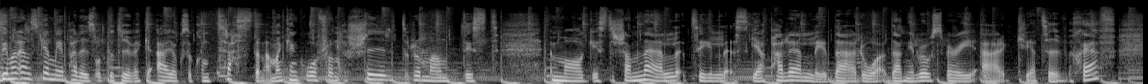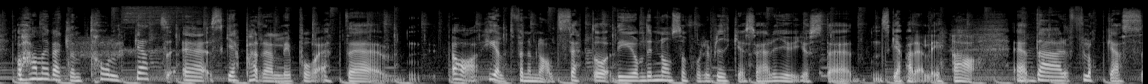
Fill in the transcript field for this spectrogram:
Det man älskar med Paris haute couture-vecka är ju också kontrasterna. Man kan gå från skilt romantiskt, magiskt Chanel till Schiaparelli där då Daniel Roseberry är kreativ chef. Och han har ju verkligen tolkat eh, Schiaparelli på ett eh, ja, helt fenomenalt sätt. Och det är, om det är någon som får rubriker så är det ju just eh, Schiaparelli. Ja. Eh, där flockas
